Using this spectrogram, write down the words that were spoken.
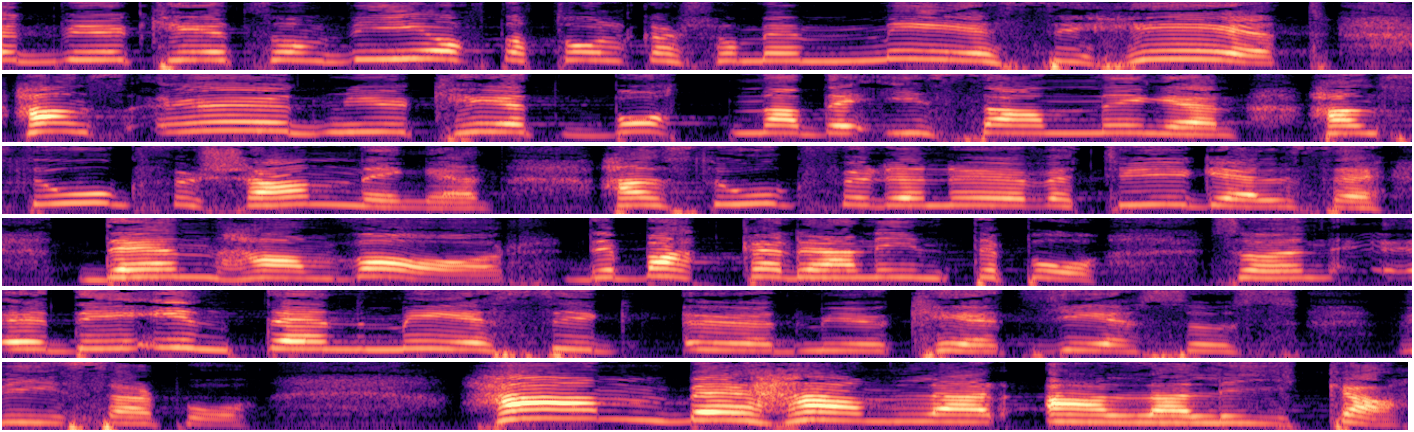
ödmjukhet som vi ofta tolkar som en mesighet. Hans ödmjukhet bottnade i sanningen. Han stod för sanningen. Han stod för den övertygelse, den han var. Det backade han inte på. Så en, eh, det är inte en mesig ödmjukhet Jesus visar på. Han behandlar alla lika.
